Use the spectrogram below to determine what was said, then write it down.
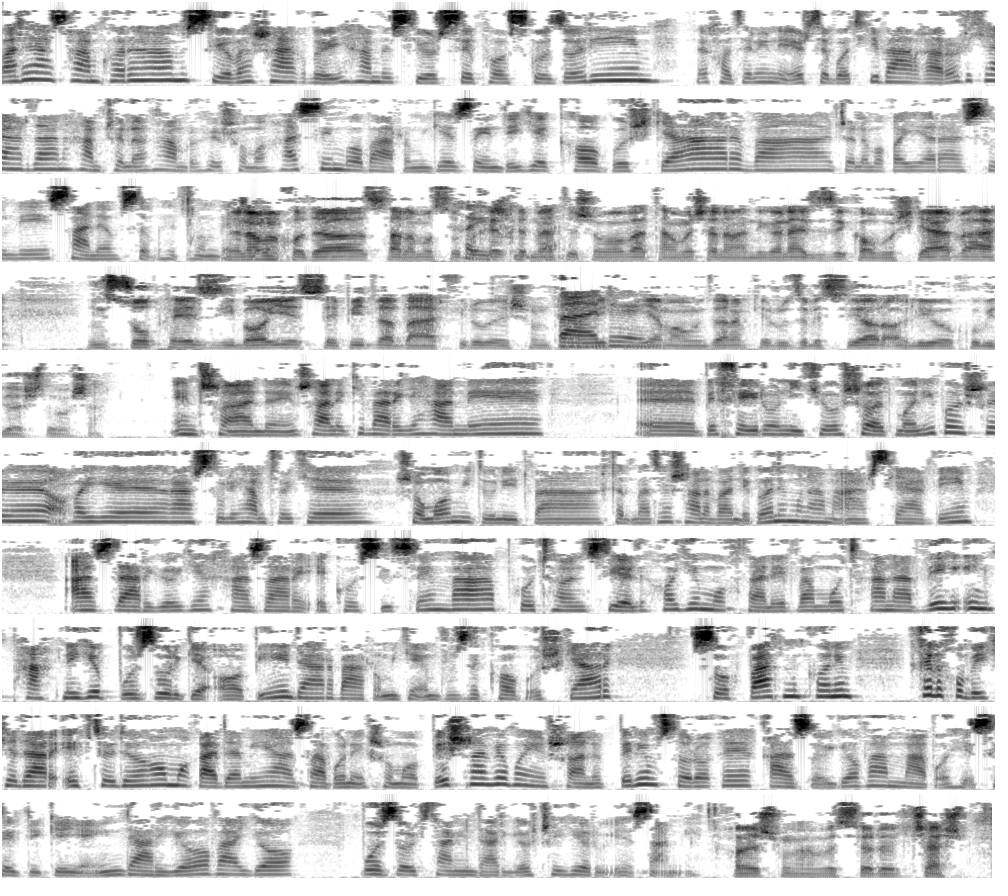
بله از همکار هم سیاوش شقدایی هم بسیار سپاسگزاریم. به خاطر این ارتباطی برقرار کردن همچنان همراه شما هستیم با برنامه زنده کاوشگر و جناب آقای رسولی سلام صبحتون بخیر. نام خدا سلام و صبح بخیر خدمت شما و تمام شنوندگان عزیز کاوشگر و این صبح زیبای سپید و برفی رو بهشون تبریک بله. میگم. امیدوارم که روز بسیار عالی و خوبی داشته باشن. ان شاء که برای همه به خیر و نیکی و شادمانی باشه. آقای رسولی همطور که شما می‌دونید و خدمت شنوندگانمون هم عرض کردیم از دریای خزر اکوسیستم و پتانسیل های مختلف و متنوع این پهنه بزرگ آبی در برنامه امروز کاوشگر صحبت می‌کنیم. خیلی خوبه که در ابتدا مقدمی از زبان شما بشنویم و انشاءالله بریم سراغ قضایا و مباحث دیگه این دریا و یا بزرگترین دریاچه روی زمین. خواهش می‌کنم بسیار چشم.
